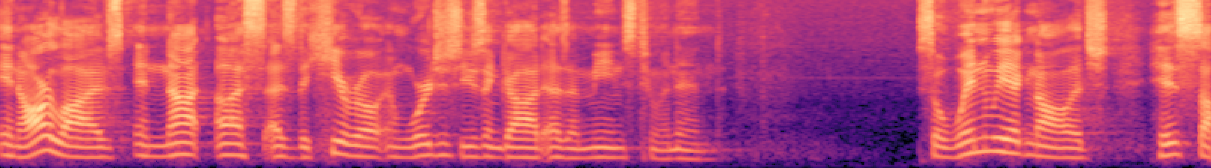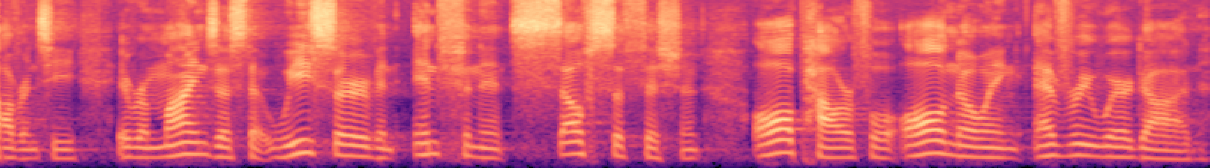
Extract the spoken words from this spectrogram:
in our lives and not us as the hero, and we're just using God as a means to an end. So when we acknowledge his sovereignty, it reminds us that we serve an infinite, self sufficient, all powerful, all knowing, everywhere God.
